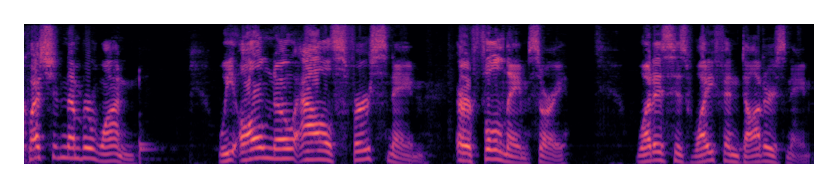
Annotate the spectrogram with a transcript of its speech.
question number one. We all know Al's first name, or full name, sorry. What is his wife and daughter's name?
